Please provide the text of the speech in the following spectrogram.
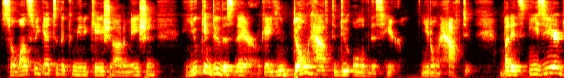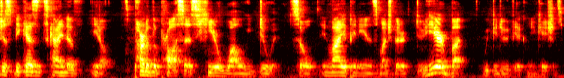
So once we get to the communication automation, you can do this there, okay? You don't have to do all of this here. You don't have to. But it's easier just because it's kind of, you know, it's part of the process here while we do it. So in my opinion, it's much better to do here, but we could do it via communications.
